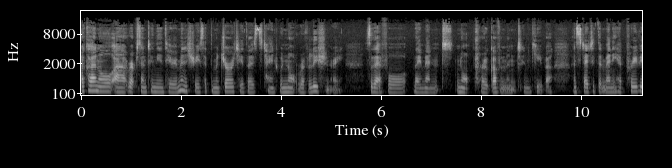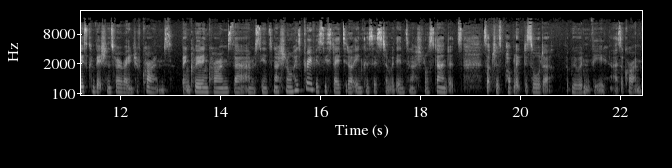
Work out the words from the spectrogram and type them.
A colonel uh, representing the Interior Ministry said the majority of those detained were not revolutionary, so therefore they meant not pro government in Cuba, and stated that many had previous convictions for a range of crimes but including crimes that Amnesty International has previously stated are inconsistent with international standards, such as public disorder, that we wouldn't view as a crime.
